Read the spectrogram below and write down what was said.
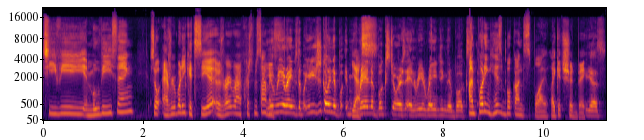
TV and movie thing, so everybody could see it. It was right around Christmas time. You rearrange the book. You're just going to Yes. random bookstores and rearranging their books. I'm putting his book on display like it should be. yes.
